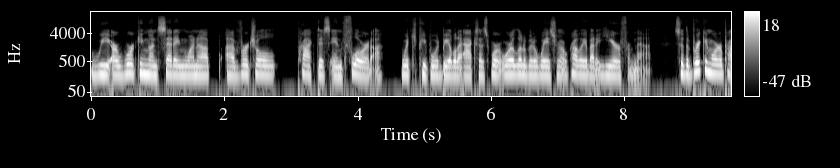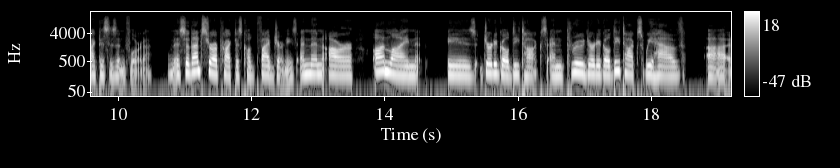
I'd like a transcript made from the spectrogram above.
we are working on setting one up, a virtual practice in Florida which people would be able to access. We're, we're a little bit of ways from it. We're probably about a year from that. So the brick and mortar practice is in Florida. So that's through our practice called Five Journeys. And then our online is Dirty Girl Detox. And through Dirty Girl Detox, we have uh,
